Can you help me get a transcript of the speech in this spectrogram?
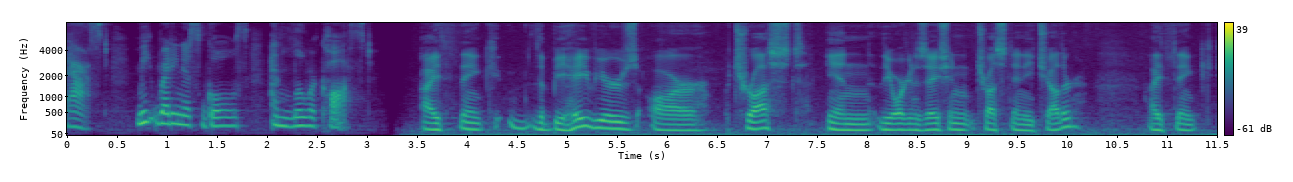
fast, meet readiness goals, and lower cost? I think the behaviors are trust in the organization, trust in each other. I think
